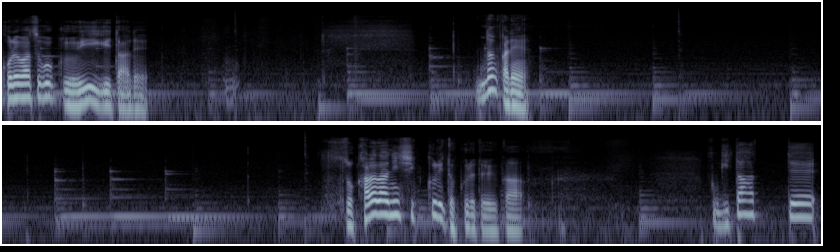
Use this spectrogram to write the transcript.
これはすごくいいギターで。なんかねそう体にしっくりとくるというかギターって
